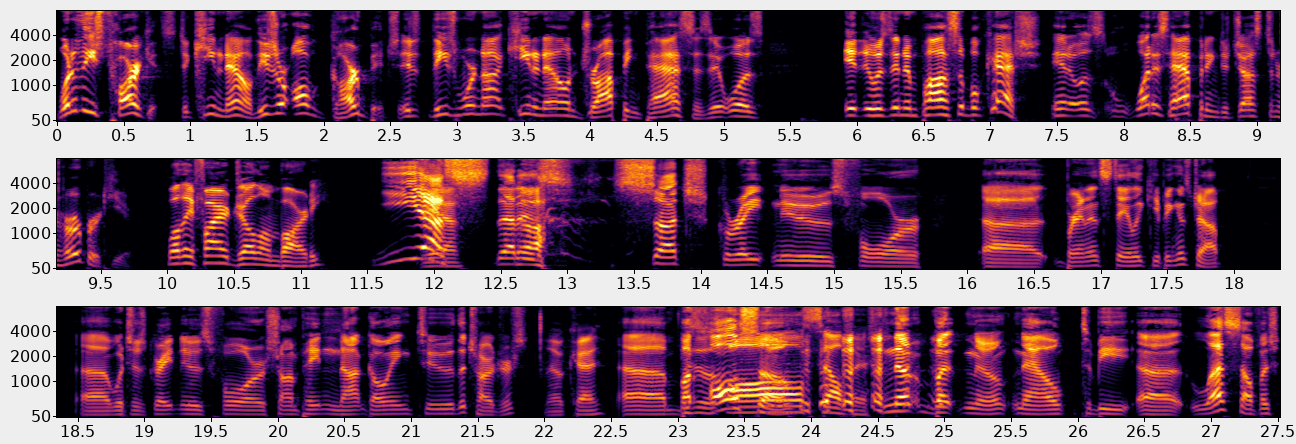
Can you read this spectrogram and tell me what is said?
what are these targets to Keenan Allen? These are all garbage. It, these were not Keenan Allen dropping passes. It was it, it was an impossible catch. And it was what is happening to Justin Herbert here? Well, they fired Joe Lombardi. Yes, that is such great news for uh, Brandon Staley keeping his job, uh, which is great news for Sean Payton not going to the Chargers. Okay. Uh, but also, all selfish. no, but no. Now to be uh, less selfish,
